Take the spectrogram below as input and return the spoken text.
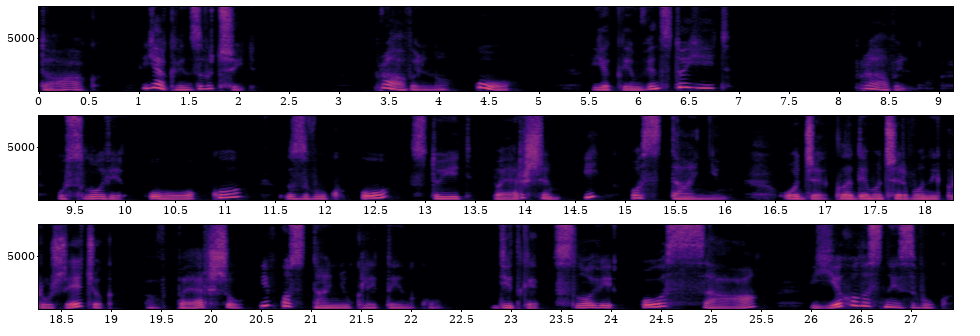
Так, як він звучить? Правильно, о. Яким він стоїть? Правильно, у слові око звук О стоїть першим і останнім. Отже, кладемо червоний кружечок в першу і в останню клітинку. Дітки, в слові оса є голосний звук?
